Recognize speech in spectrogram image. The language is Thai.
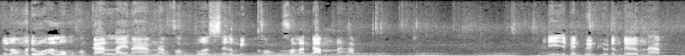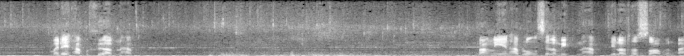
เดี๋ยวเรามาดูอารมณ์ของการไล่น้ำนะครับของตัวเซรามิกของคอลันดัมนะครับ อันนี้จะเป็นพื้นผิวเดิมๆนะครับ ไม่ได้ทำเคลือบนะครับ ฝั่งนี้นะครับลงเซรามิกนะครับที่เราทดสอบกันไป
